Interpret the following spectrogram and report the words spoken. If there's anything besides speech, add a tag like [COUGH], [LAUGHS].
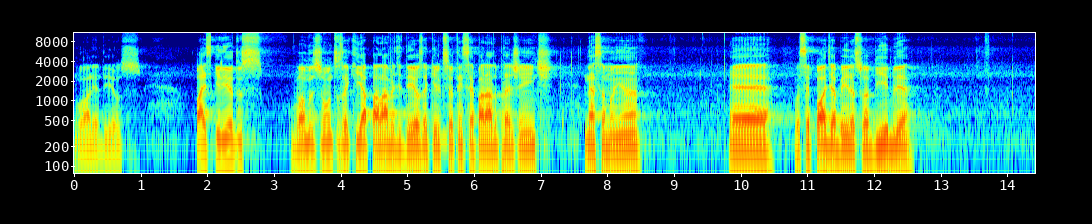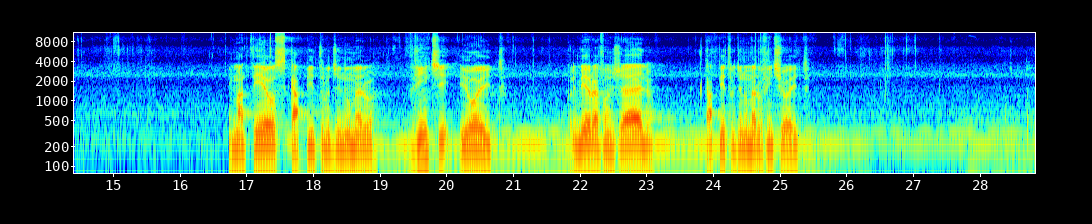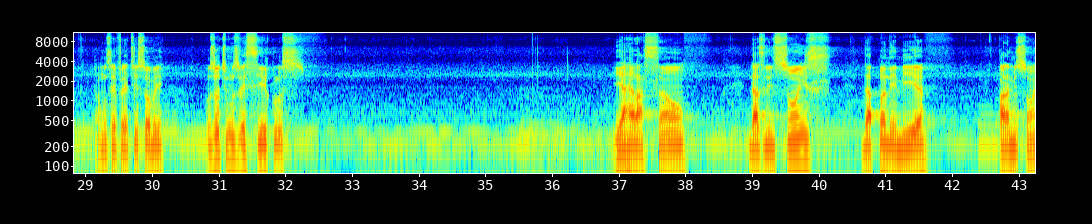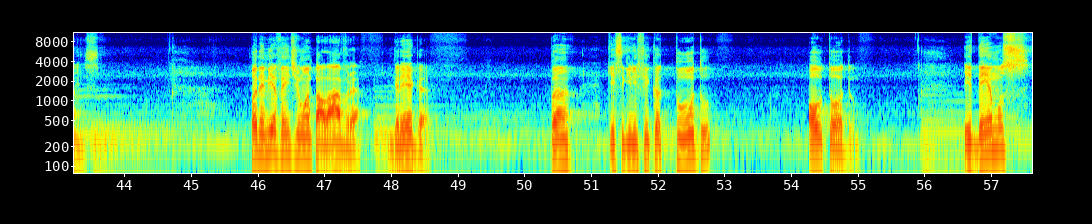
Glória a Deus. Pais queridos, vamos juntos aqui à palavra de Deus, aquilo que o Senhor tem separado para a gente nessa manhã. É, você pode abrir a sua Bíblia em Mateus, capítulo de número 28. Primeiro Evangelho, capítulo de número 28. Vamos refletir sobre os últimos versículos e a relação das lições da pandemia para missões. Pandemia vem de uma palavra grega, pan, que significa tudo ou todo. E demos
